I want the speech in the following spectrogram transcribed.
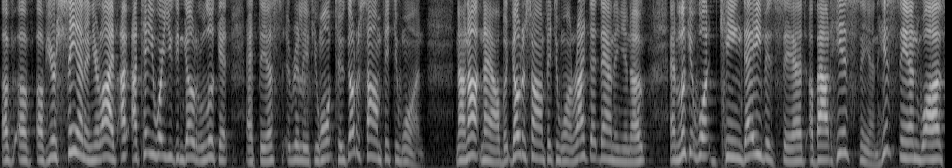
of, of, of your sin in your life. I, I tell you where you can go to look at, at this, really, if you want to. Go to Psalm 51. Now, not now, but go to Psalm 51, write that down in your note, and look at what King David said about his sin. His sin was,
